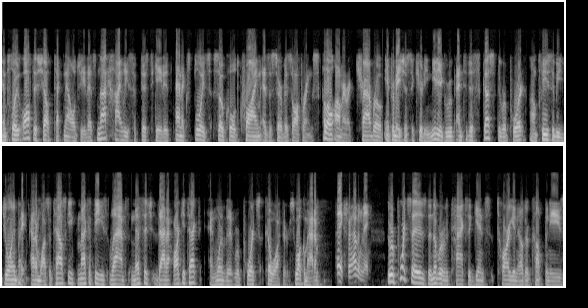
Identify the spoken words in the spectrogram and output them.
employ off the shelf technology that's not highly sophisticated and exploits so called crime as a service offerings. Hello, I'm Eric Chabrow of Information Security Media Group, and to discuss the report, I'm pleased to be joined by Adam Wosotowsky, McAfee's Labs Message Data Architect and one of the report's co authors. Welcome, Adam. Thanks for having me. The report says the number of attacks against Target and other companies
